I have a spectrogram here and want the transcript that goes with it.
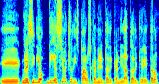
eh, recibió 18 disparos camioneta de candidata de Querétaro.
